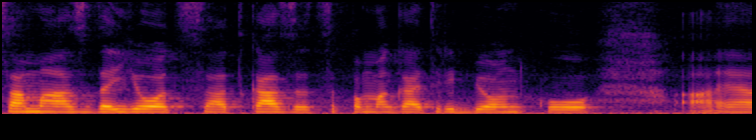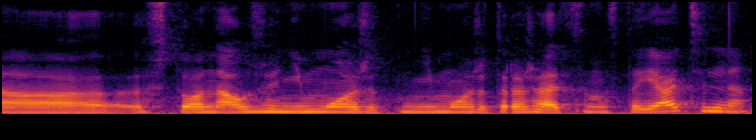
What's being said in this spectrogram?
сама сдается, отказывается помогать ребенку, а, что она уже не может, не может рожать самостоятельно.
